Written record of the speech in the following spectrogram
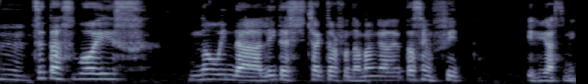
Hmm, Zeta's voice, knowing the latest chapter from the manga, doesn't fit, if you ask me.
